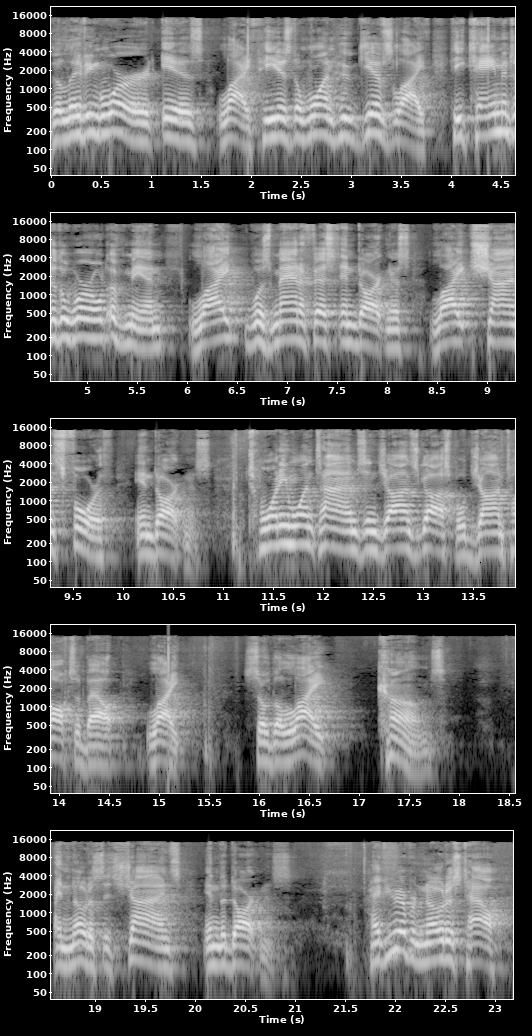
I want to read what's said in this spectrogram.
The living word is life. He is the one who gives life. He came into the world of men. Light was manifest in darkness. Light shines forth in darkness. 21 times in John's gospel, John talks about light. So the light comes and notice it shines in the darkness. Have you ever noticed how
